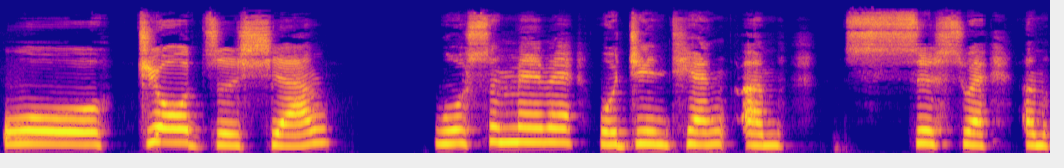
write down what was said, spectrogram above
我叫子祥。我是妹妹，我今天嗯四岁，嗯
